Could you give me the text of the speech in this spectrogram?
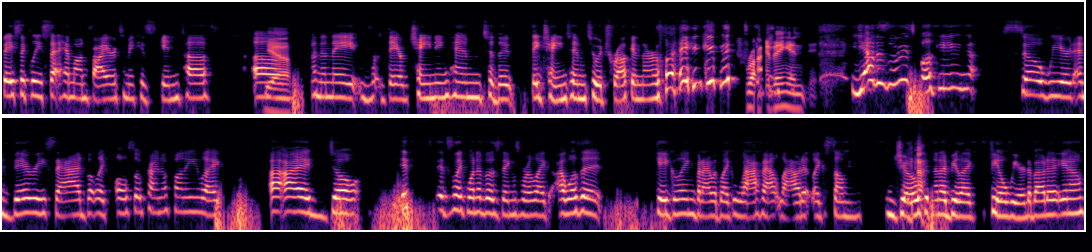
basically set him on fire to make his skin tough. Um, Yeah. and then they they're chaining him to the they chained him to a truck and they're like Driving and yeah this movie's fucking so weird and very sad but like also kind of funny like I, I don't it's it's like one of those things where like I wasn't giggling but I would like laugh out loud at like some joke Yeah. and then I'd be like feel weird about it you know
